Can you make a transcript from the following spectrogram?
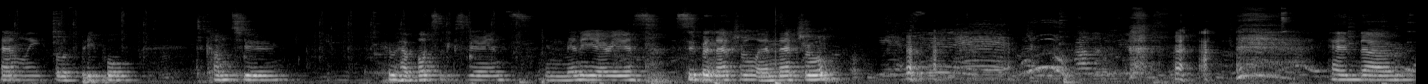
family full of people to come to who have lots of experience in many areas, supernatural and natural. and um,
